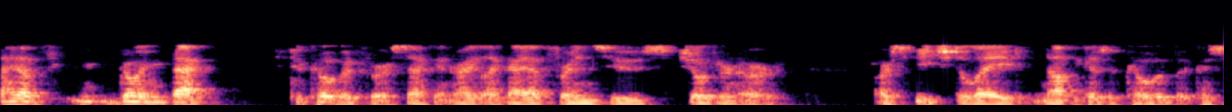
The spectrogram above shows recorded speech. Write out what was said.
I have going back to COVID for a second, right? Like I have friends whose children are are speech delayed, not because of COVID, but because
